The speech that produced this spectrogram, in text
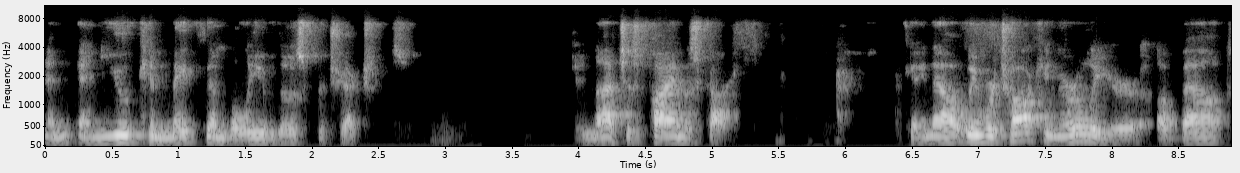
and, and you can make them believe those projections and not just pie in the sky. Okay, now we were talking earlier about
